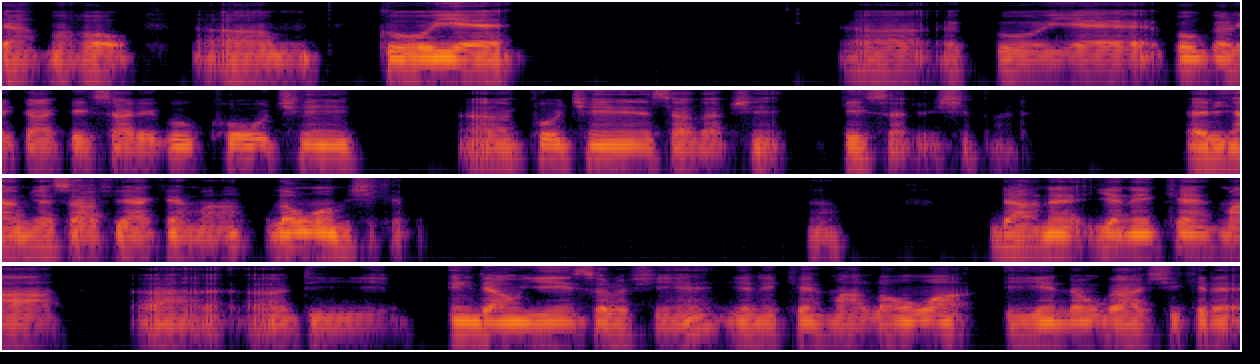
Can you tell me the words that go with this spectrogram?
ဒါမှမဟုတ်အမ်ကိုရဲ့အာကိုရဲ့ပုဂ္ဂလိကကိစ္စတွေကိုခိုးချင်း အာခိုးချင်းစသဖြင့်ကိစ္စတွေရှိပါတယ်အဲ့ဒီဟာမြတ်စွာဘုရားကမှာလုံးဝမရှိခဲ့ဘူးနော်ဒါနဲ့ယနေ့ကမှာအာဒီအိမ်တောင်ရေးဆိုလို့ရှိရင်ယနေ့ကမှာလုံးဝအရင်တုန်းကရှိခဲ့တဲ့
